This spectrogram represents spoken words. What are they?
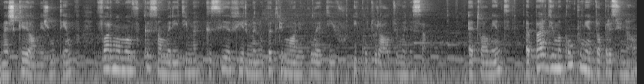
mas que, ao mesmo tempo, formam uma vocação marítima que se afirma no património coletivo e cultural de uma nação. Atualmente, a par de uma componente operacional,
